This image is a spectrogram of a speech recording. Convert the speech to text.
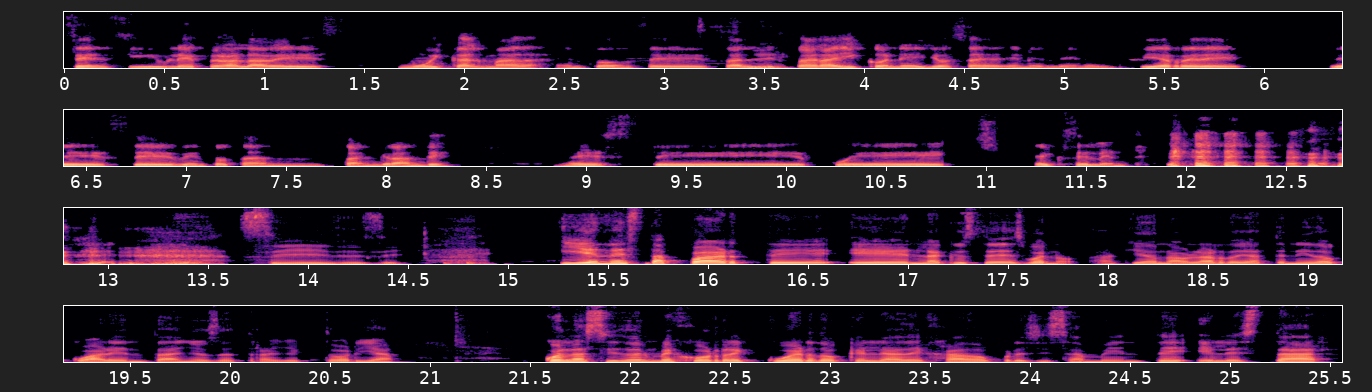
sensible, pero a la vez muy calmada. Entonces, al estar ahí con ellos en el, en el cierre de, de, este evento tan, tan grande, este fue excelente. sí, sí, sí. Y en esta parte en la que ustedes, bueno, aquí don Abelardo ya ha tenido 40 años de trayectoria, ¿cuál ha sido el mejor recuerdo que le ha dejado precisamente el estar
